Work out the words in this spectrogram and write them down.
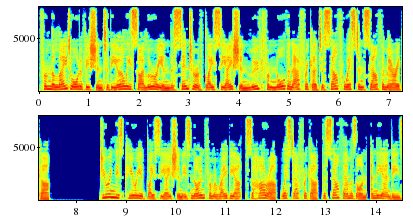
From the late Ordovician to the early Silurian the center of glaciation moved from northern Africa to southwestern South America. During this period glaciation is known from Arabia, Sahara, West Africa, the South Amazon, and the Andes.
